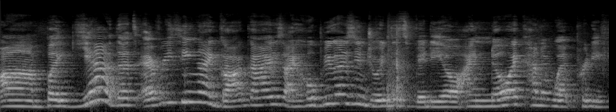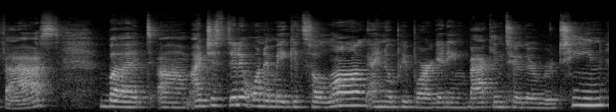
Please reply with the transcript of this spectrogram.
Um, but yeah, that's everything I got, guys. I hope you guys enjoyed this video. I know I kind of went pretty fast, but um, I just didn't want to make it so long. I know people are getting back into their routine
